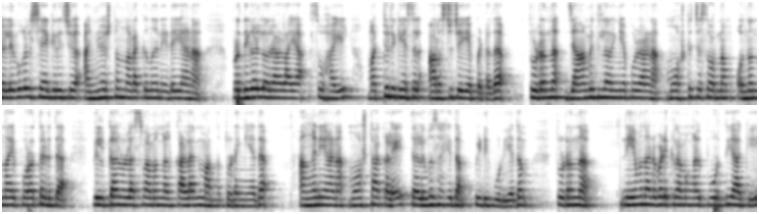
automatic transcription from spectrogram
തെളിവുകൾ ശേഖരിച്ച് അന്വേഷണം നടക്കുന്നതിനിടെയാണ് പ്രതികളിൽ ഒരാളായ സുഹൈൽ മറ്റൊരു കേസിൽ അറസ്റ്റ് ചെയ്യപ്പെട്ടത്. തുടർന്ന് ജാമ്യത്തിലിറങ്ങിയപ്പോഴാണ് മോഷ്ടിച്ച സ്വർണം ഒന്നൊന്നായി പുറത്തെടുത്ത് വിൽക്കാനുള്ള ശ്രമങ്ങൾ കള്ളന്മാർ തുടങ്ങിയത്. അങ്ങനെയാണ് മോഷ്ടാക്കളെ തെളിവ് സഹിതം പിടികൂടിയതും. തുടർന്ന് നിയമ നടപടിക്രമങ്ങൾ പൂർത്തിയാക്കി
